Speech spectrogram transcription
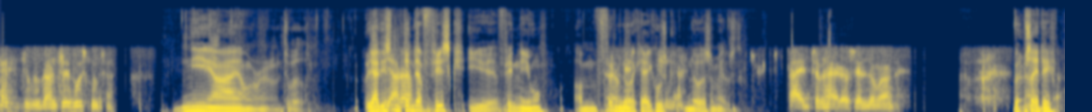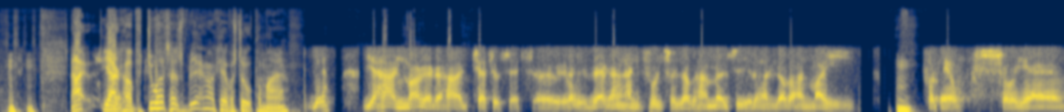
Du kan til huske mig så. Ja, du ved. Jeg er ligesom Jacob. den der fisk i øh, Find Nemo. Om fem okay. minutter kan jeg ikke huske ja. noget som helst. Nej, sådan har jeg det også selv nogle gange. Hvem sagde det? Nej, Jakob, du har tatoveringer, kan jeg forstå, på mig. Ja, jeg har en makker, der har et tattoo-sæt. Hver gang han er fuld, så lukker han mig altid, eller han lukker han mig i mm. fordav. Så jeg er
